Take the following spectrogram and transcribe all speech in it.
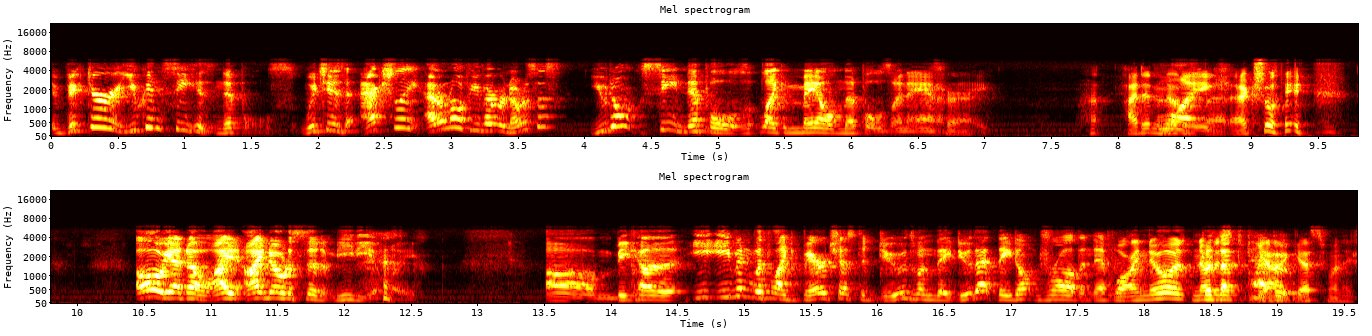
Victor, you can see his nipples, which is actually I don't know if you've ever noticed this. You don't see nipples like male nipples in anime. Sure. I didn't know like- that actually. Oh yeah, no, I I noticed it immediately. um, because e- even with like bare chested dudes, when they do that, they don't draw the nipple. well, I know noticed. that's Yeah, I guess when his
